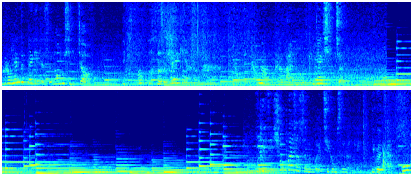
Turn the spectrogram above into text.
그럼 핸드백이 됐어. 너무 쉽죠? 이- 어? 그래서 백이야. 이렇게 편하고 별거 아니고 굉장히 쉽죠? 이게 이제 쇼파에서 쓰는 거예요. 지금 쓰는 게. 이걸 잡고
